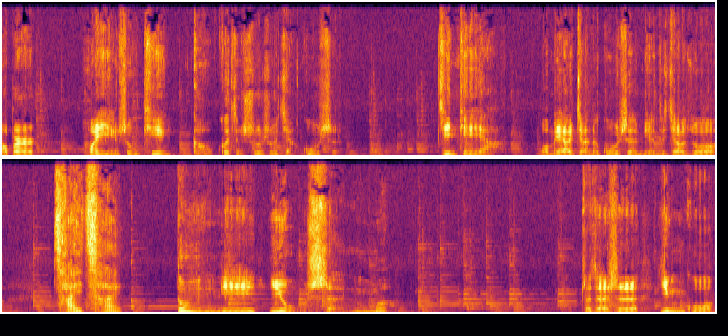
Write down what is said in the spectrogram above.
宝贝儿，欢迎收听高个子叔叔讲故事。今天呀，我们要讲的故事名字叫做《猜猜洞里有什么》，作者是英国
